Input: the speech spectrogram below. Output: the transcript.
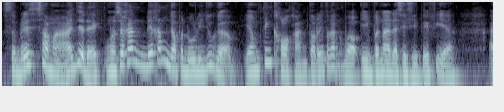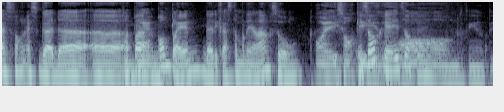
sebenarnya sih sama aja deh maksudnya kan dia kan nggak peduli juga. Yang penting kalau kantor itu kan well even ada CCTV ya. As long as gak ada eh, apa Komplain. komplain dari customernya langsung. Oh ya is okay It's okay, gitu. it's okay. Oh, ngerti ngerti.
